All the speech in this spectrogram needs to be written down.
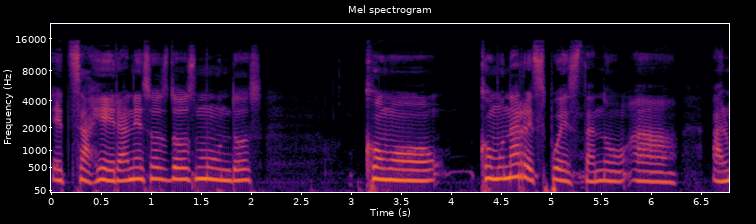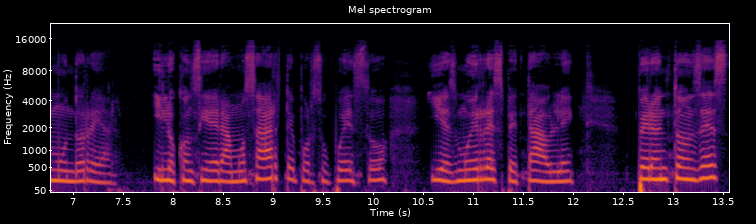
exageran esos dos mundos como, como una respuesta ¿no? a, al mundo real. Y lo consideramos arte, por supuesto, y es muy respetable. Pero entonces,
